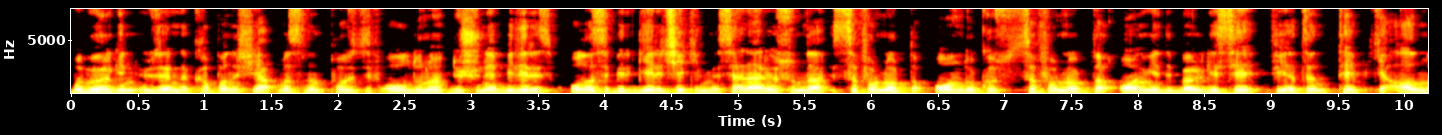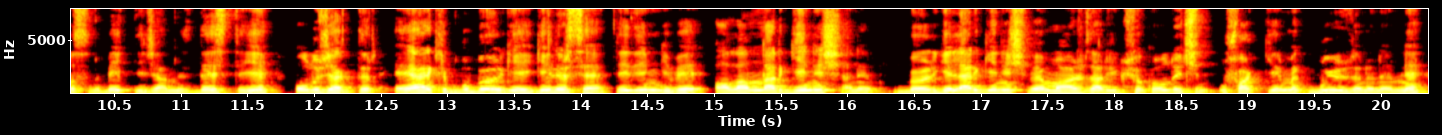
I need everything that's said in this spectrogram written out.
Bu bölgenin üzerinde kapanış yapmasının pozitif olduğunu düşünebiliriz. Olası bir geri çekilme senaryosunda 0.19 0.17 bölgesi fiyatın tepki almasını bekleyeceğimiz desteği olacaktır. Eğer ki bu bölgeye gelirse dediğim gibi alanlar geniş hani bölgeler geniş ve marjlar yüksek olduğu için ufak girmek bu yüzden önemli.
